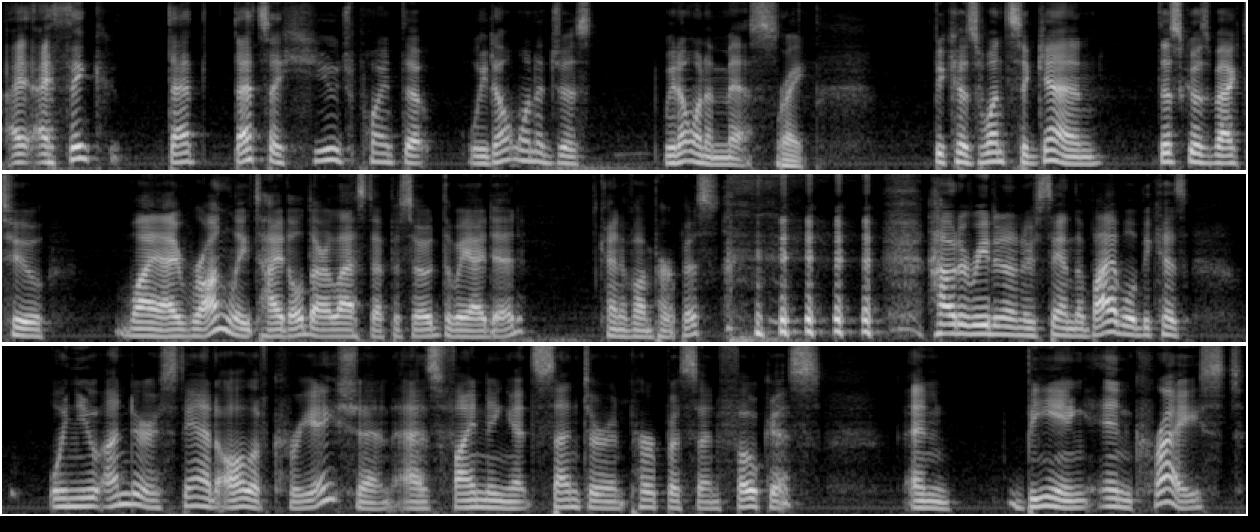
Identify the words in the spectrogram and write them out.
I, I think that that's a huge point that we don't want to just we don't want to miss Right. because once again, this goes back to why I wrongly titled our last episode the way I did, kind of on purpose. How to read and understand the Bible because when you understand all of creation as finding its center and purpose and focus and being in Christ,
